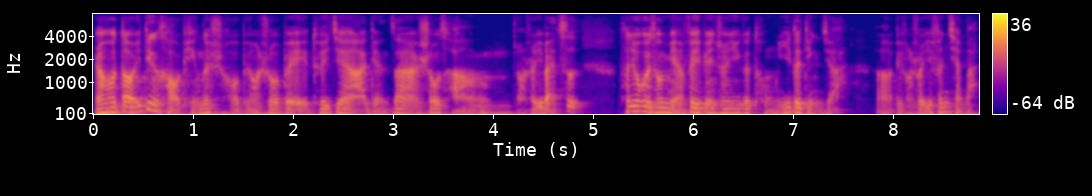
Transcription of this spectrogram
然后到一定好评的时候，比方说被推荐啊、点赞啊、收藏，比方说一百次，它就会从免费变成一个统一的定价啊，比方说一分钱吧。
